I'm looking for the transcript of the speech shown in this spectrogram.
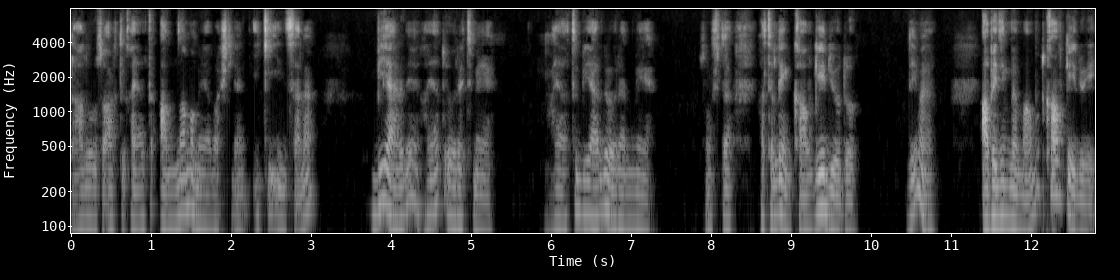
daha doğrusu artık hayatı anlamamaya başlayan iki insana bir yerde hayat öğretmeye, hayatı bir yerde öğrenmeye. Sonuçta hatırlayın kavga ediyordu. Değil mi? Abedin ve Mahmut kavga ediyor.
